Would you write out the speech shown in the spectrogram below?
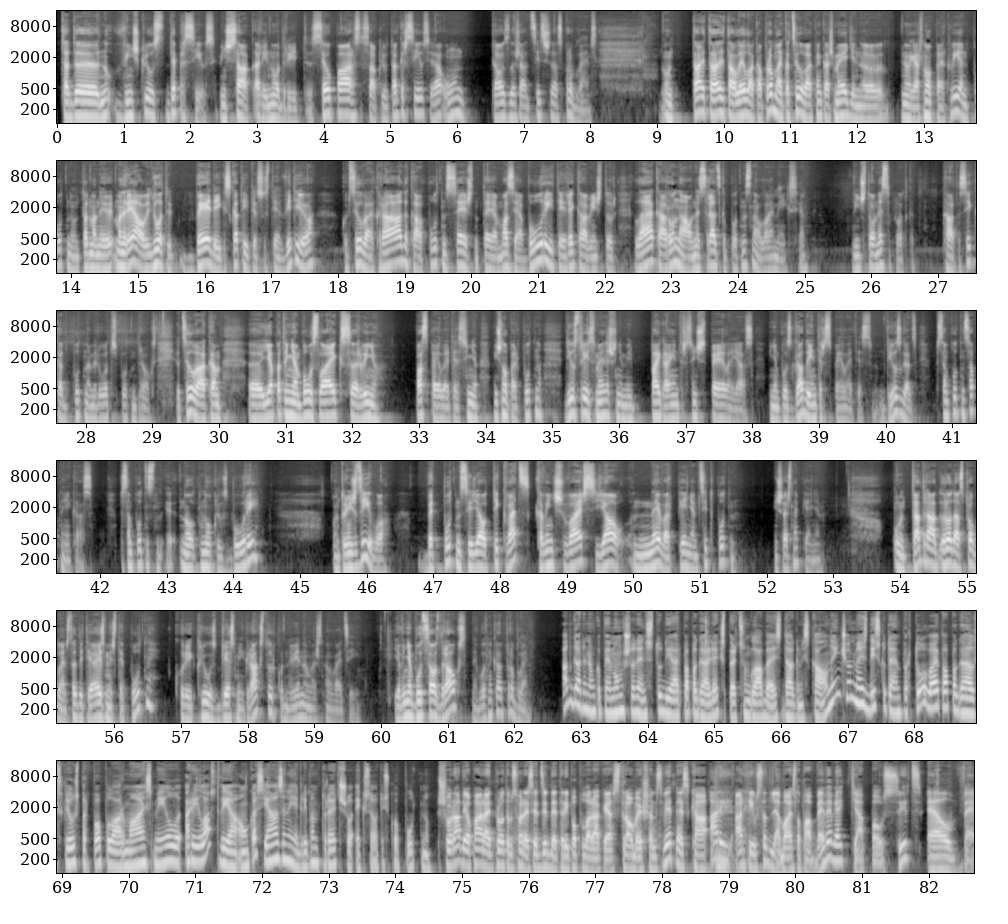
tad eh, nu, viņš kļūst depresīvs. Viņš sāk arī nodarīt sev pāri, sāk kļūt agresīvs ja, un daudz dažādas citas problēmas. Un tā ir tā, tā lielākā problēma, ka cilvēki vienkārši mēģina vienkārši nopērkt vienu putnu. Tad man ir, man ir reāli ļoti bēdīgi skatīties uz tiem video, kur cilvēki rāda, kā putns sēž tajā mazajā būrītī, re, kā viņš tur lēkā, runā, un es redzu, ka putns nav laimīgs. Ja? Viņš to nesaprot. Kā tas ir, kad putnam ir otrs putnu draugs. Jo cilvēkam, eh, ja pat viņam būs laiks ar viņu paspēlēties, viņa, viņš nopērk putnu, divus, trīs mēnešus viņam ir baigā interese, viņš spēlējās. Viņam būs gada interese spēlēties, divus gadus, pēc tam putns apnīkās. Pēc tam putns eh, nokļūst būrī, un tur viņš dzīvo. Bet putns ir jau tik vecs, ka viņš vairs nevar pieņemt citu putnu. Viņš vairs nepieņem. Un tad radās problēmas. Tad ir tie aizmirstie putni, kuri kļūst briesmīgi rakstura, kur nevienam vairs nav vajadzīgi. Ja viņam būtu savs draugs, nebūtu nekāda problēma. Atgādinām, ka pie mums šodien studijā ir papagaļu eksperts un glābējs Dagnis Kalniņš, un mēs diskutējam par to, vai papagailis kļūst par populāru mājas mīlu arī Latvijā, un kas jāzina, ja gribam turēt šo eksotisko putnu. Šo radio pārraidi, protams, varēsiet dzirdēt arī populārākajās straumēšanas vietnēs, kā arī arhīvas sadaļā mājaslapā www.ķepaus LV.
